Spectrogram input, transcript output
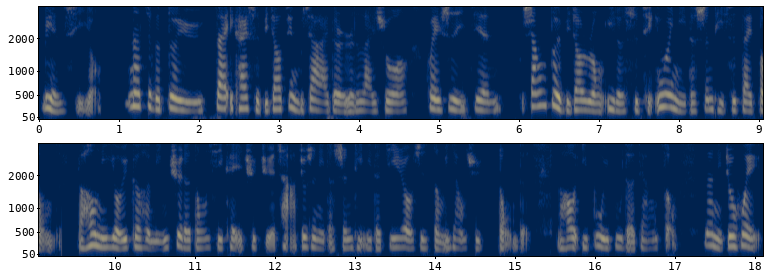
练习哦。那这个对于在一开始比较静不下来的人来说，会是一件。相对比较容易的事情，因为你的身体是在动的，然后你有一个很明确的东西可以去觉察，就是你的身体、你的肌肉是怎么样去动的，然后一步一步的这样走，那你就会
